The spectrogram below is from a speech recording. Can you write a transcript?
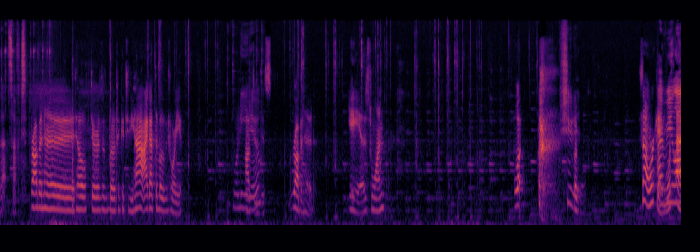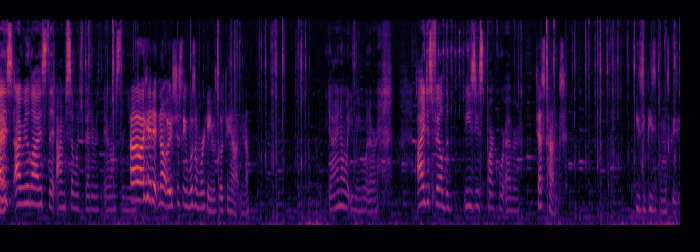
that sucked. Robin Hood, help there with the boat to continue. Ha! I got the boat before you. What do you I'll do? do. Robin Hood. Yeah, yeah, there's one. What? Shoot Okay. it. It's not working. I What realized I realized that I'm so much better with arrows than you. Oh, I hit it. No, it's just it wasn't working. It was glitching out. You know. yeah, I know what you mean. Whatever. I just failed the easiest parkour ever. Chest hunt. Easy peasy lemon squeezy.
